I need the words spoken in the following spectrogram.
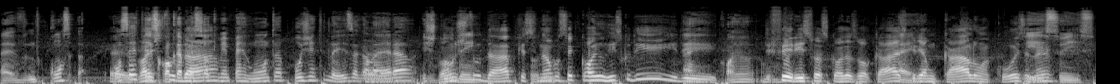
É, com, com É, certeza, qualquer pessoa que me pergunta, por gentileza, galera, É, estudem. Vamos estudar, porque senão Estudem. você corre o risco de, de, É, o- de ferir suas cordas vocais, É. criar um calo, uma coisa, né? Isso, isso.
